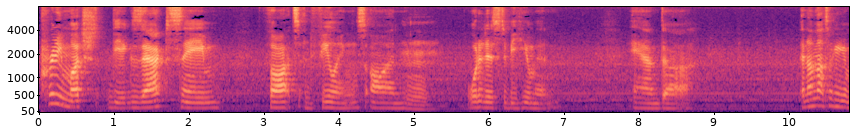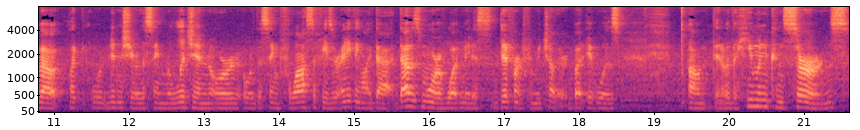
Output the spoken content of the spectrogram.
pretty much the exact same thoughts and feelings on mm. what it is to be human. And uh, and I'm not talking about like we didn't share the same religion or, or the same philosophies or anything like that. That was more of what made us different from each other. But it was, um, you know, the human concerns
